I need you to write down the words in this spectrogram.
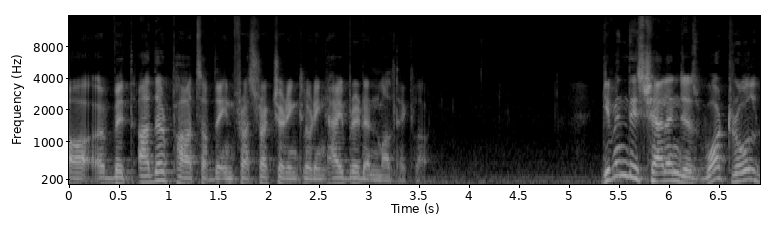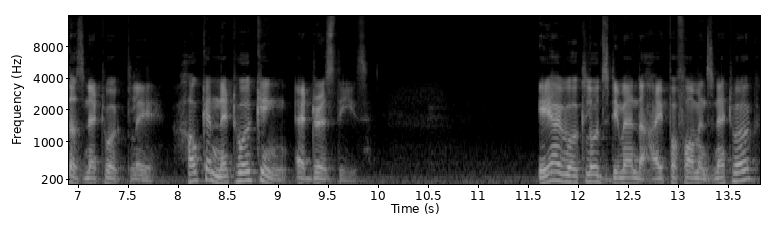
uh, with other parts of the infrastructure, including hybrid and multi-cloud. Given these challenges, what role does network play? How can networking address these? AI workloads demand a high-performance network,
